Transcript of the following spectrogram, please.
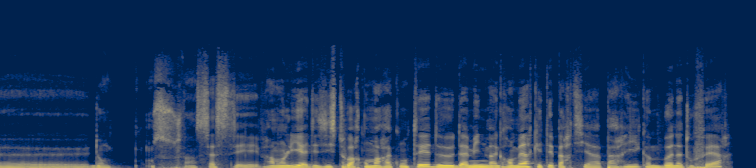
donc, ça, c'est vraiment lié à des histoires qu'on m'a racontées d'amis de, ma grand-mère qui était partie à Paris comme bonne à tout faire.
